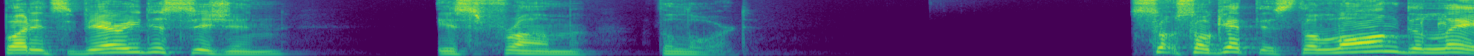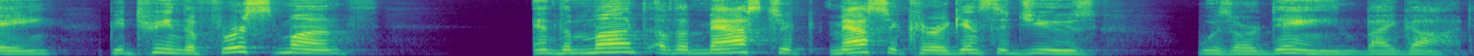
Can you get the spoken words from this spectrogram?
but its very decision is from the Lord. So, so get this the long delay between the first month and the month of the massacre against the Jews was ordained by God.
